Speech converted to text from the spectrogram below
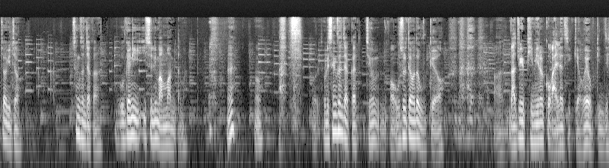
저기 저 생선 작가는 의견이 있을 리 만무합니다만. 예? 어. 우리 생선 작가 지금 어, 웃을 때마다 웃겨요. 아, 나중에 비밀을 꼭 알려드릴게요. 왜 웃긴지.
